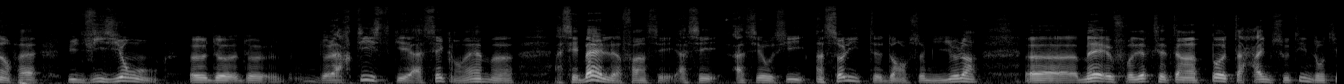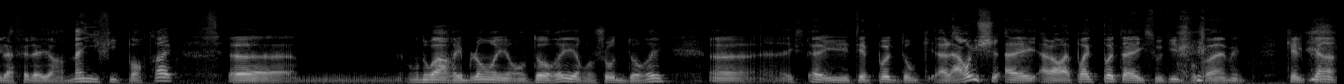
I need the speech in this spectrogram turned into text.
enfin une vision de, de l'artiste qui est assez quand même assez belle. Enfin, c'est assez assez aussi insolite dans ce milieu-là. mais il faut dire que c'est un pote à Haïm Soutine dont il a fait d'ailleurs un magnifique portrait. Euh, en noir et blanc et en doré, en jaune doré. Euh, il était pote donc à la ruche. Alors pour être pote avec Soutine, il faut quand même être quelqu'un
